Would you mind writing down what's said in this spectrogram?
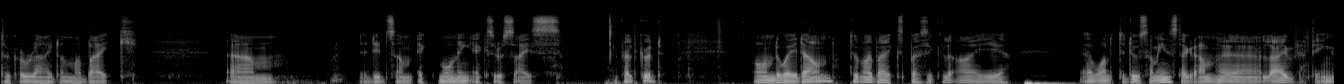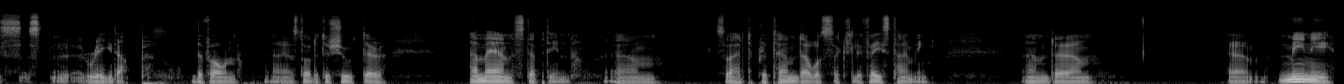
took a ride on my bike. Um, I did some morning exercise. I felt good. On the way down to my bike's bicycle, I I wanted to do some Instagram uh, live things, rigged up the phone. I started to shoot there. A man stepped in. Um, so I had to pretend I was actually FaceTiming. And um, um, mini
